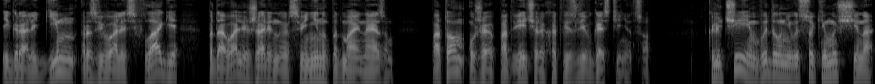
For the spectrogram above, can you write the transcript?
Играли гимн, развивались флаги, подавали жареную свинину под майонезом. Потом, уже под вечер, их отвезли в гостиницу. Ключи им выдал невысокий мужчина.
